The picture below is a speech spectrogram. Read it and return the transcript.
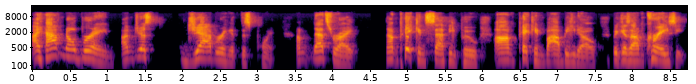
I have no brain. I'm just jabbering at this point. I'm, that's right. I'm picking Sethy Poo. I'm picking Bobito because I'm crazy.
